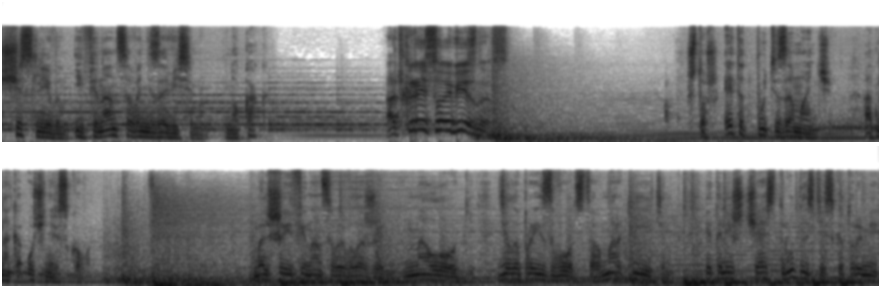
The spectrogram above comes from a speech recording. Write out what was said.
счастливым и финансово независимым. Но как? Открыть свой бизнес! Что ж, этот путь заманчив, однако очень рискован. Большие финансовые вложения, налоги, дело производства, маркетинг – это лишь часть трудностей, с которыми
